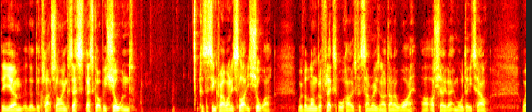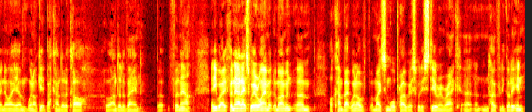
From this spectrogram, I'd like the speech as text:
the um, the, the clutch line because that's that's got to be shortened because the Syncro one is slightly shorter with a longer flexible hose for some reason. I don't know why. I'll, I'll show you that in more detail when I um, when I get back under the car or under the van. But for now, anyway, for now that's where I am at the moment. Um, I'll come back when I've made some more progress with this steering rack uh, and, hopefully got it in.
